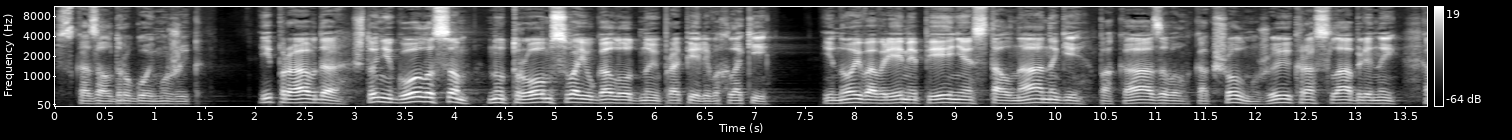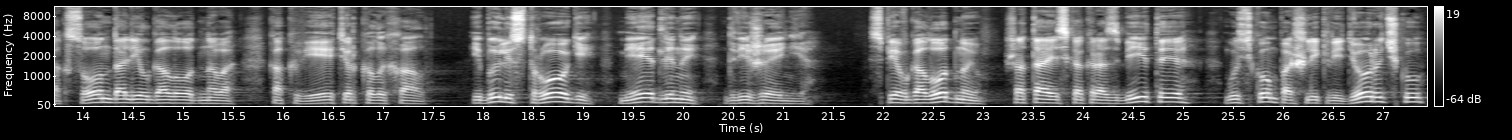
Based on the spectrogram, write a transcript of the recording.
Сказал другой мужик. И правда, что не голосом, нутром свою голодную пропели вахлаки. Иной во время пения стал на ноги, показывал, как шел мужик расслабленный, как сон долил голодного, как ветер колыхал. И были строги, медленны движения. Спев голодную, шатаясь как разбитые, гуськом пошли к ведерочку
